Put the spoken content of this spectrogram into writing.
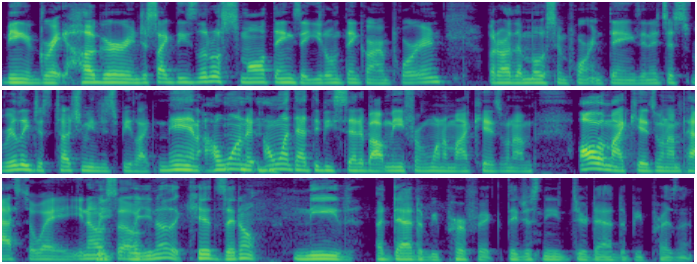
being a great hugger and just like these little small things that you don't think are important but are the most important things. And it just really just touched me to just be like man I want it I want that to be said about me from one of my kids when I'm all of my kids when I'm passed away you know Well, so well, you know that kids they don't need a dad to be perfect. They just need your dad to be present.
